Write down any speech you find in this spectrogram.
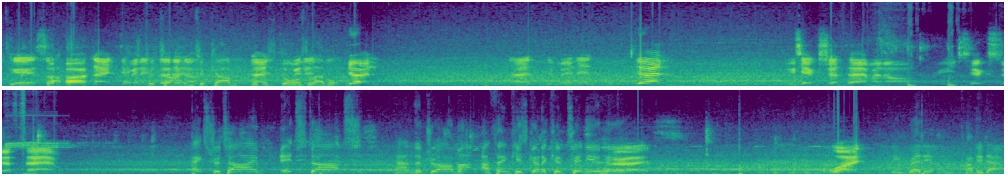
Okay, so up. uh, 90 minutes Extra time to come with the 90 scores minutes level. Done. 90 minutes done. Reach extra time now. Reach extra time. Extra time, it starts, and the drama, I think, is going to continue here. Alright. One. He read it and cut it out.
